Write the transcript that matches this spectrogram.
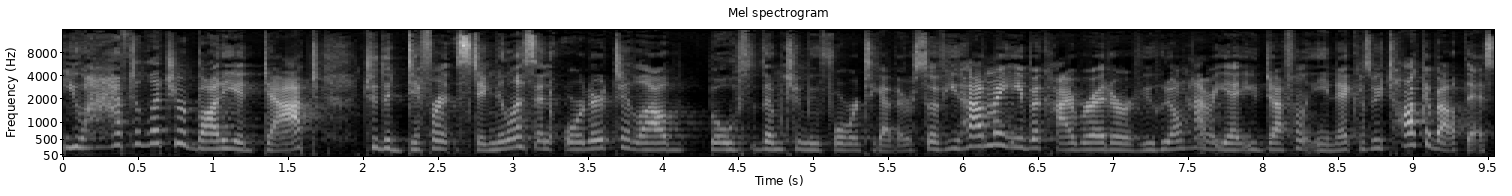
you have to let your body adapt to the different stimulus in order to allow both of them to move forward together. So if you have my ebook hybrid or if you don't have it yet, you definitely need it because we talk about this,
